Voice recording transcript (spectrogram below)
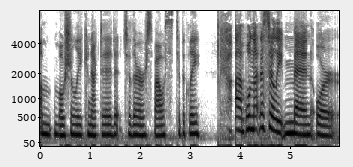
emotionally connected to their spouse? Typically, Um, well, not necessarily men or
